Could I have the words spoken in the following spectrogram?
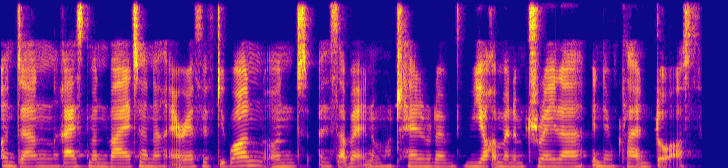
Und dann reist man weiter nach Area 51 und ist aber in einem Hotel oder wie auch immer in einem Trailer in dem kleinen Dorf.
